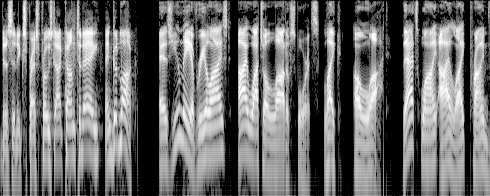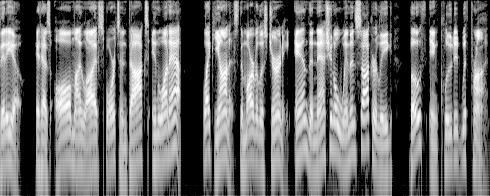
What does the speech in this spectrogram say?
Visit expresspros.com today and good luck. As you may have realized, I watch a lot of sports. Like, a lot. That's why I like Prime Video. It has all my live sports and docs in one app. Like Giannis, The Marvelous Journey, and the National Women's Soccer League, both included with Prime.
